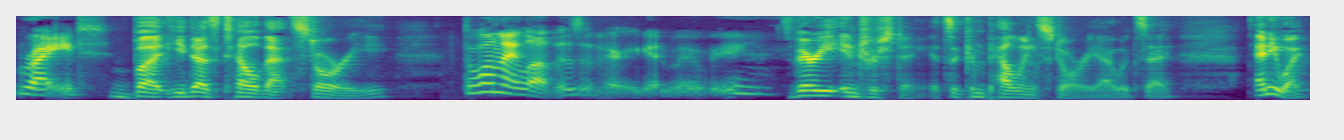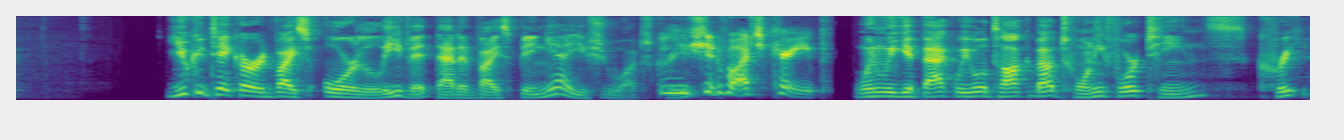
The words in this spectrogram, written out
Right. but he does tell that story. The one I love is a very good movie. It's very interesting. It's a compelling story, I would say. Anyway, you could take our advice or leave it. That advice being, yeah, you should watch Creep. You should watch Creep. when we get back, we will talk about 2014's Creep.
